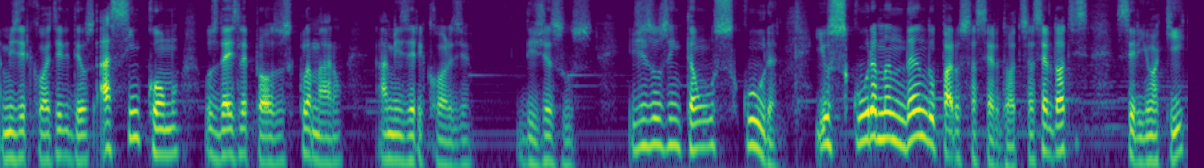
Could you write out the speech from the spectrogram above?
a misericórdia de Deus, assim como os dez leprosos clamaram a misericórdia de Jesus. Jesus então os cura, e os cura mandando para os sacerdotes. Sacerdotes seriam aqui,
